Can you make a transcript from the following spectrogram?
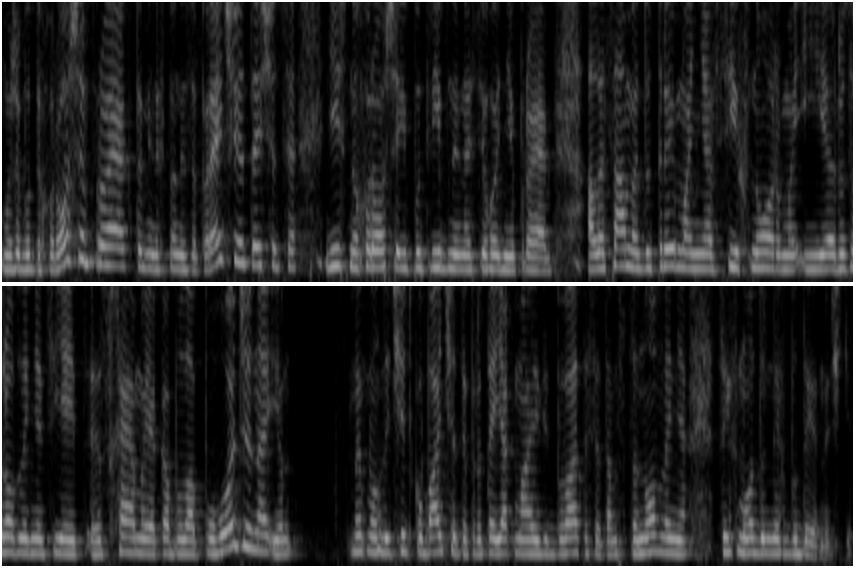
може бути хорошим проектом, і ніхто не заперечує те, що це дійсно хороший і потрібний на сьогодні проект. Але саме дотримання всіх норм і розроблення цієї е, схеми, яка була погоджена, і Ми б могли чітко бачити про те, як має відбуватися там встановлення цих модульних будиночків.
